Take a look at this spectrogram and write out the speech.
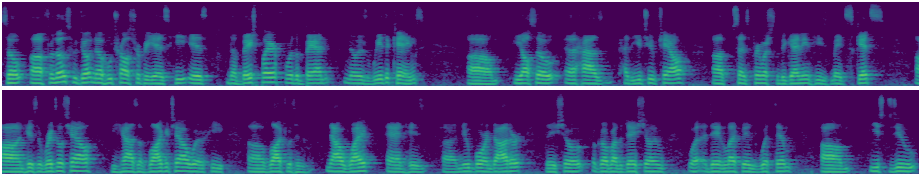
So, uh, for those who don't know who Charles Trippy is, he is the bass player for the band known as We the Kings. Um, he also uh, has had a YouTube channel uh, since pretty much the beginning. He's made skits on his original channel. He has a vlogging channel where he uh, vlogs with his now wife and his uh, newborn daughter. They show go by the day showing what a day in life is with him. Um, used to do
